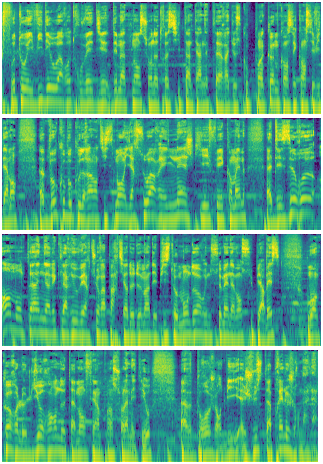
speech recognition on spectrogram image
Photos et vidéos à retrouver dès maintenant sur notre site internet radioscoop.com. Conséquence évidemment, beaucoup beaucoup de ralentissements hier soir et une neige qui fait quand même des heureux en montagne avec la réouverture à partir de demain des pistes au Mont d'Or une semaine avant Superbès ou encore le Lioran notamment fait un point sur la météo. Euh, pour aujourd'hui, juste après le journal.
